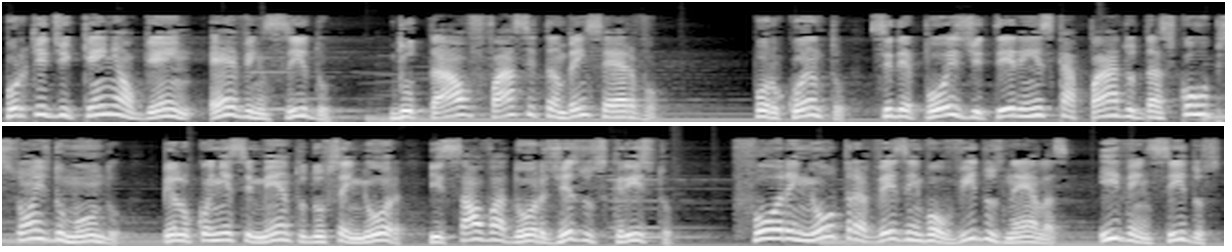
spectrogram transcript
Porque de quem alguém é vencido, do tal faça também servo Porquanto, se depois de terem escapado das corrupções do mundo, pelo conhecimento do Senhor e Salvador Jesus Cristo, forem outra vez envolvidos nelas e vencidos,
